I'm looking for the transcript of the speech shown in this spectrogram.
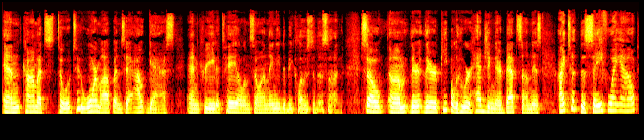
And comets, to, to warm up and to outgas and create a tail and so on, they need to be close to the sun. So um, there, there are people who are hedging their bets on this. I took the safe way out.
